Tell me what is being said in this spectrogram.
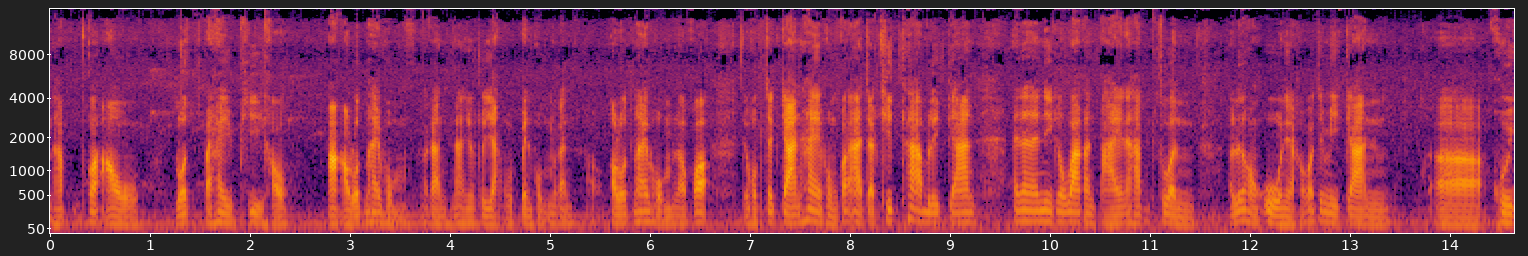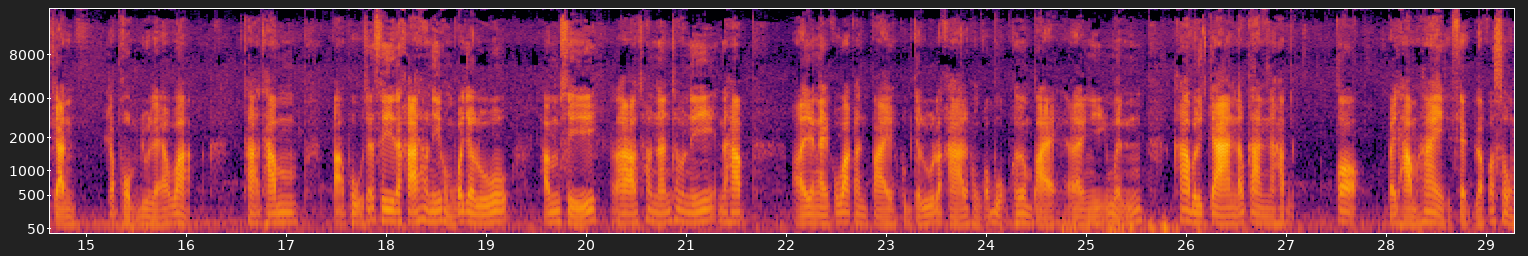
นะครับ ก็เอารถไปให้พี่เขา เอารถมาให้ผมแล้วกันนะยกตัวอย่างเป็นผมแล้วกันเอาเอารถมาให้ผม แล้วก็เดี๋ยวผมจัดการให้ผมก็อาจจะคิดค่าบริการไอ้นั่นไอ้นี่ก็ว่ากันไปนะครับ ส่วนเรื่องของอู่เนี่ยเขาก็จะมีการคุยกันกับผมอยู่แล้วว่า ถ้าทำปะผุเชสซีราคาเท่านี้ผมก็จะรู้ทำสีราคาเท่านั้นเท่านี้นะครับอะไรยังไงก็ว่ากันไป ผมจะรู้ราคาแล้วผมก็บวกเพิ่มไปอะไรอย่างนี้เหมือนค่าบริการแล้วกันนะครับ ก็ไปทำให้เสร็จแล้วก็ส่ง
